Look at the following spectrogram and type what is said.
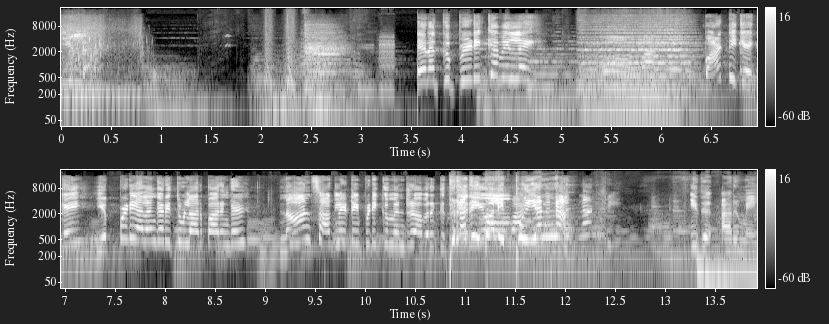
இல்ல. எனக்கு பிடிக்கவில்லை. எப்படி அலங்கரித்துள்ளார் பாருங்கள். நான் சாக்லேட்டை பிடிக்கும் என்று அவருக்கு தெரியும். என்ன? இது அருமை.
